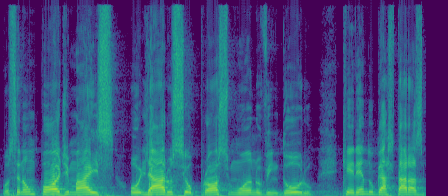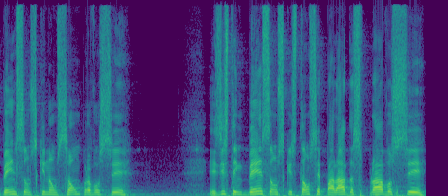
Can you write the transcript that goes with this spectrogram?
você não pode mais olhar o seu próximo ano vindouro querendo gastar as bênçãos que não são para você. Existem bênçãos que estão separadas para você,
